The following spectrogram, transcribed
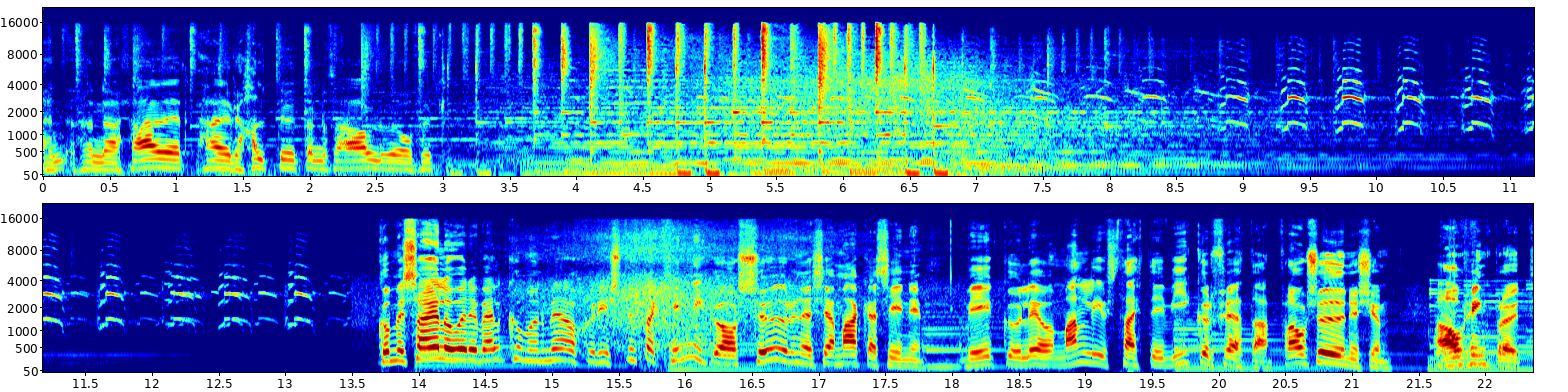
en þannig að það er, það er haldið utan um það alveg á fullu. Komið sæl og verið velkomin með okkur í stutta kynningu á Söðurnesja magasíni, vikulegu mannlífstætti Víkurfrétta frá Söðurnesjum á Hringbraut.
